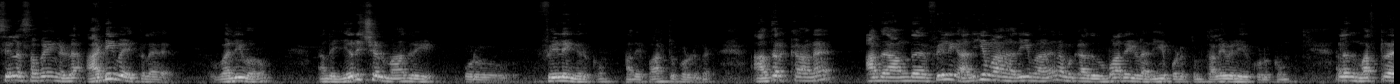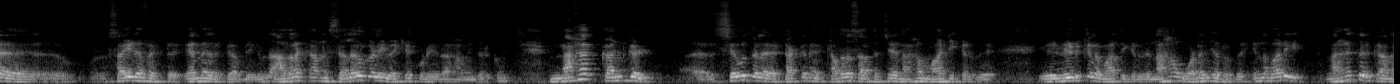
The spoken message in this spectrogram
சில சமயங்களில் அடி வயத்தில் வலி வரும். அந்த எரிச்சல் மாதிரி ஒரு ஃபீலிங் இருக்கும். அதை பார்த்து கொள்ளுங்கள். அதற்கான அது அந்த ஃபீலிங் அதிகமாக அதிகமாக நமக்கு அது உபாதைகளை அதிகப்படுத்தும் தலைவலியை கொடுக்கும். அல்லது மற்ற சைடு எஃபெக்ட் என்ன இருக்குது அப்படிங்கிறது அதற்கான செலவுகளை வைக்கக்கூடியதாக அமைந்திருக்கும். நகை கண்கள் செவுத்தில் டக்குன்னு கதவை சாத்தச்சே நகம் மாட்டிக்கிறது. நெருக்கலை மாற்றிக்கிறது நகம் உடஞ்சிடுறது இந்த மாதிரி நகத்திற்கான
